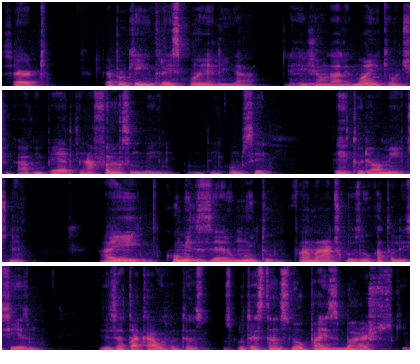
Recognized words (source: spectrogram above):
certo? Até porque entre a Espanha ali e a, a região da Alemanha, que é onde ficava o Império, tem a França no meio, né? então não tem como ser territorialmente, né? Aí, como eles eram muito fanáticos no catolicismo, eles atacavam os protestantes no Países Baixos, que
